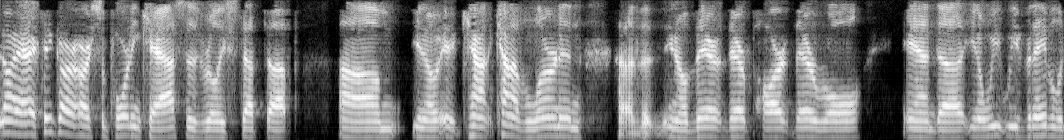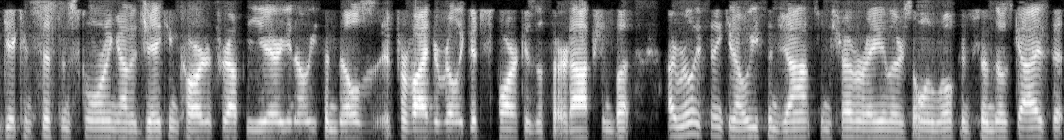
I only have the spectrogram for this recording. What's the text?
No, I think our, our supporting cast has really stepped up. Um, you know, it kind kind of learning, uh, the, you know, their their part, their role, and uh, you know, we we've been able to get consistent scoring out of Jake and Carter throughout the year. You know, Ethan Mills providing a really good spark as a third option, but I really think you know Ethan Johnson, Trevor Ahlers, Owen Wilkinson, those guys that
